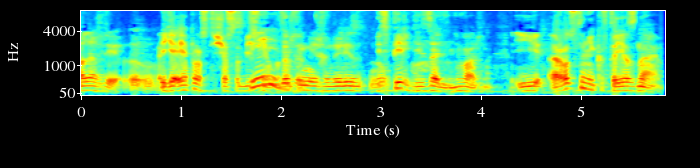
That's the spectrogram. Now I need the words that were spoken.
подожди. э, Я, я просто сейчас объясню. Спереди подожди. ты имеешь в виду или- И ну, спереди, и сзади, неважно. И родственников-то я знаю.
